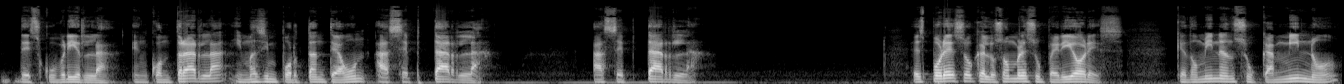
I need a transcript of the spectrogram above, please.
descubrirla, encontrarla y más importante aún, aceptarla. Aceptarla. Es por eso que los hombres superiores que dominan su camino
